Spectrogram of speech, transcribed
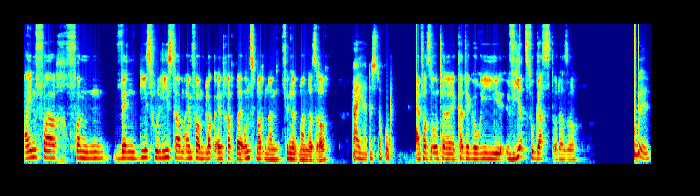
einfach von, wenn die es released haben, einfach einen Blog-Eintrag bei uns machen, dann findet man das auch. Ah ja, das ist doch gut. Einfach so unter der Kategorie Wir zu Gast oder so. Cool.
